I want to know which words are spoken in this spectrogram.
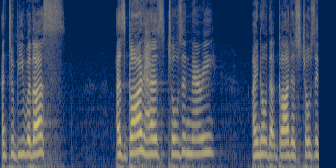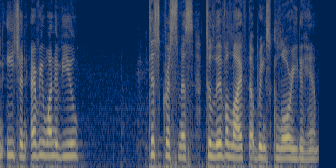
and to be with us. As God has chosen Mary, I know that God has chosen each and every one of you this Christmas to live a life that brings glory to Him.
